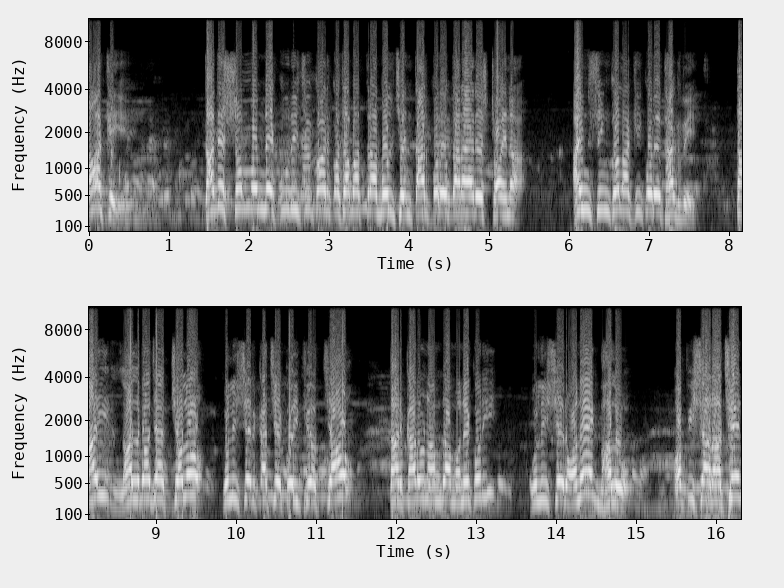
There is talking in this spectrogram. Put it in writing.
মাকে তাদের সম্বন্ধে কুরুচিকর কথাবার্তা বলছেন, তারপরেও তারা অ্যারেস্ট হয় না। আইন শৃঙ্খলা কি করে থাকবে? তাই লালবাজার চলো, পুলিশের কাছে কৈফিয়ত চাও। তার কারণ আমরা মনে করি, পুলিশের অনেক ভালো অফিসার আছেন।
